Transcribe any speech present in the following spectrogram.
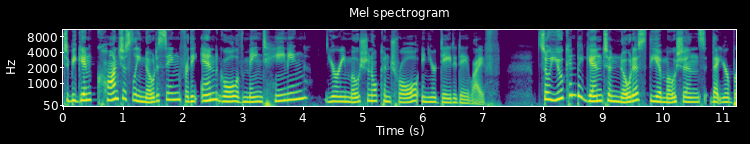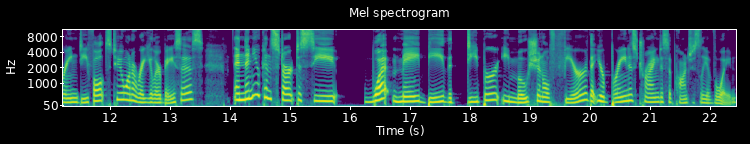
to begin consciously noticing for the end goal of maintaining your emotional control in your day-to-day life. So you can begin to notice the emotions that your brain defaults to on a regular basis. And then you can start to see what may be the deeper emotional fear that your brain is trying to subconsciously avoid.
